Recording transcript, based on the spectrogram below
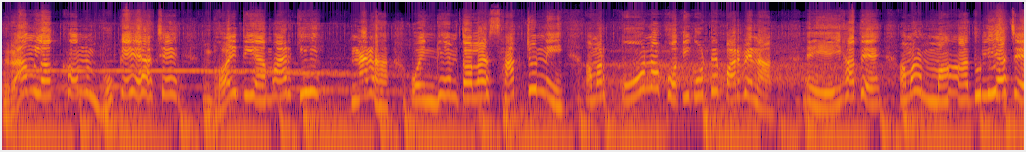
রাম লক্ষণ বুকে আছে ভয়টি আমার কি? না না, ওই নিমতলার শাকচুন্নি আমার কোনো ক্ষতি করতে পারবে না। এই হাতে আমার মা দুলি আছে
